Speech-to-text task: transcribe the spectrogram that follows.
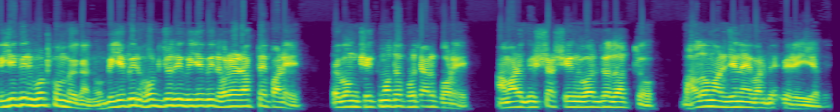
বিজেপির ভোট কমবে কেন? বিজেপির ভোট যদি বিজেপি ধরে রাখতে পারে এবং ঠিকমতো প্রচার করে আমার বিশ্বাস শিলভদ্র দত্ত ভালো মার্জিনে এবার বেরিয়ে যাবে।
